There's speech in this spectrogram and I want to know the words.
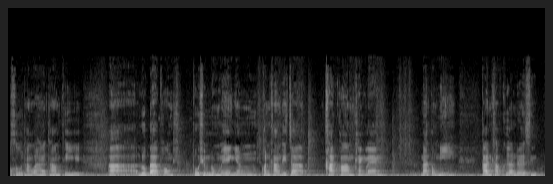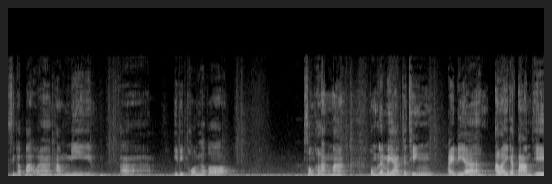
ต่อสู้ทางวัฒนธรรมที่รูปแบบของผู้ชุมนุมเองยังค่อนข้างที่จะขาดความแข็งแรงณตรงนี้ การขับเคลื่อนด้วยศิลปะวัฒนธรรมมีอิทธิพลแล้วก็ทรงพลังมาก ผมเลยไม่อยากจะทิ้งไอเดียอะไรก็ตามที่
